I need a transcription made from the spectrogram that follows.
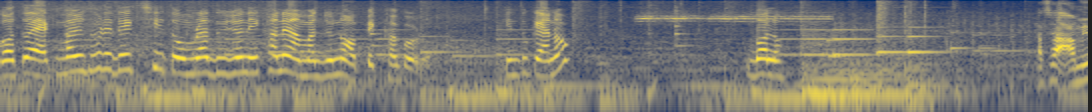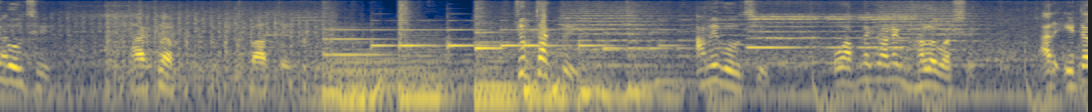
গত এক মাস ধরে দেখছি তোমরা দুজন এখানে আমার জন্য অপেক্ষা করো। কিন্তু কেন? বলো। আচ্ছা আমি বলছি। থাক না বাদ দে। চুপ থাক তুই। আমি বলছি ও আপনাকে অনেক ভালোবাসে। আর এটা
